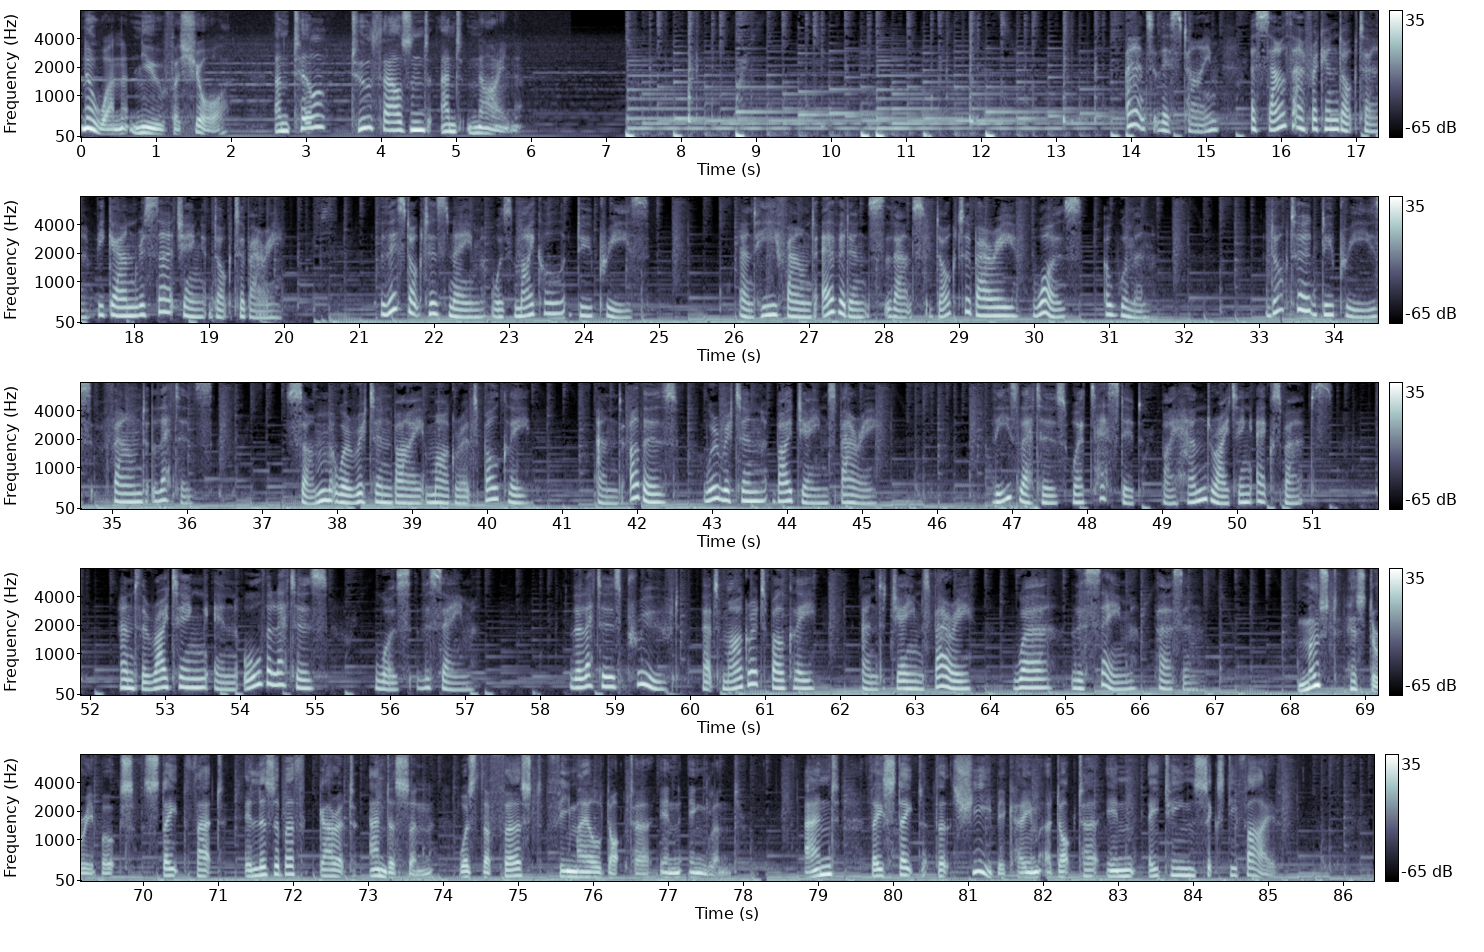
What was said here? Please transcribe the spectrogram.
No one knew for sure until 2009. At this time, a South African doctor began researching Dr. Barry. This doctor's name was Michael du Preez and he found evidence that Dr. Barry was a woman. Dr. du Preez found letters. Some were written by Margaret Bulkley, and others were written by James Barry. These letters were tested by handwriting experts, and the writing in all the letters was the same. The letters proved that Margaret Bulkley and James Barry were the same person. Most history books state that Elizabeth Garrett Anderson was the first female doctor in England. And they state that she became a doctor in 1865.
